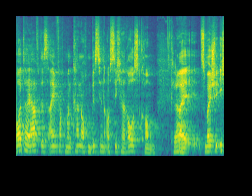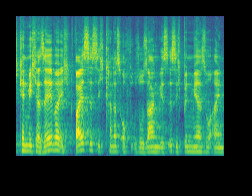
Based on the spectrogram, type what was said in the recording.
Vorteilhaft ist einfach, man kann auch ein bisschen aus sich herauskommen. Klar. Weil zum Beispiel, ich kenne mich ja selber, ich weiß es, ich kann das auch so sagen, wie es ist. Ich bin mehr so ein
